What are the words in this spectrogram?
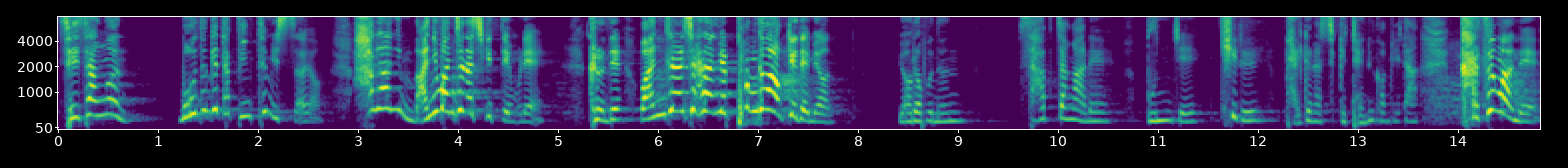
세상은 모든 게 다 빈틈이 있어요. 하나님만이 완전하시기 때문에 그런데 완전하신 하나님의 평강을 얻게 되면 여러분은 사업장 안에 문제 키를 발견할 수 있게 되는 겁니다. 가정 안에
